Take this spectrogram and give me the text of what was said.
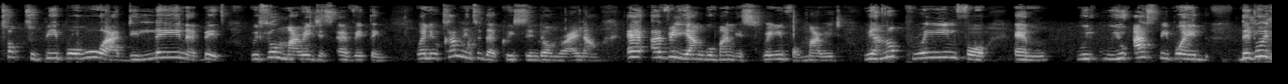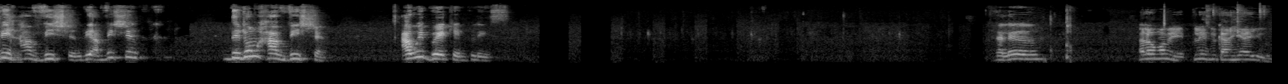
talk to people who are delaying a bit, we feel marriage is everything when you come into the Christendom right now, every young woman is praying for marriage. We are not praying for um. We, you ask people and they don't even have vision. Their vision, they don't have vision. Are we breaking, please? Hello. Hello, mommy. Please, we can hear you.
